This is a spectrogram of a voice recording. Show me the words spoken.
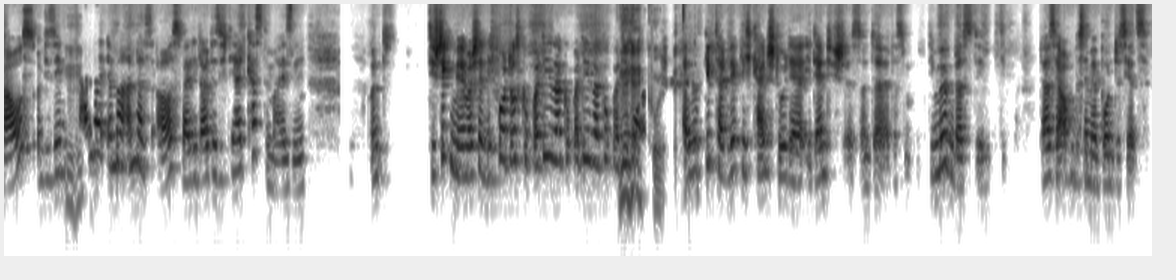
raus und die sehen mhm. alle immer anders aus, weil die Leute sich die halt customizen. Und die schicken mir immer ständig Fotos, guck mal dieser, guck mal dieser, guck mal dieser. cool. Also es gibt halt wirklich keinen Stuhl, der identisch ist und äh, das, die mögen das. Die, die, da ist ja auch ein bisschen mehr Buntes jetzt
